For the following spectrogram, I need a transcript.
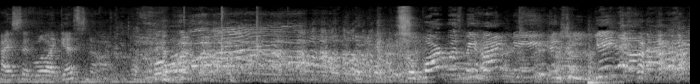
I said, well, I guess not. so Barb was behind me, and she yanked on my hair.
